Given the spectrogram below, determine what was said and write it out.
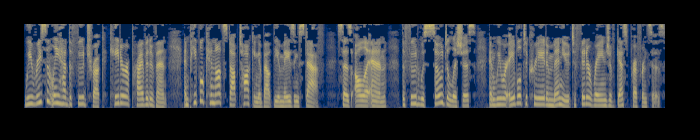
We recently had the food truck cater a private event, and people cannot stop talking about the amazing staff. Says Ala N. The food was so delicious, and we were able to create a menu to fit a range of guest preferences.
